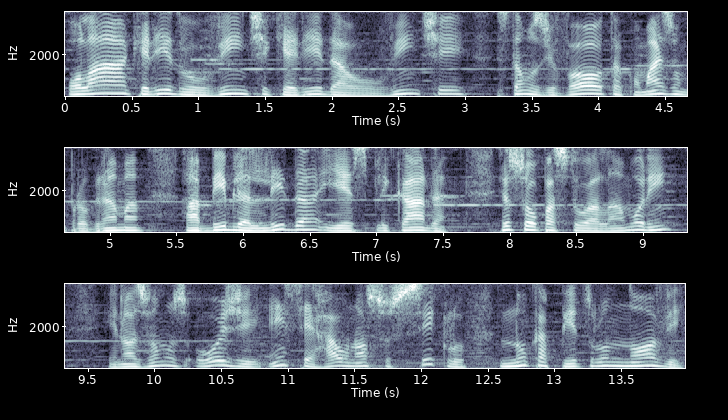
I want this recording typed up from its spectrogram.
Olá, querido ouvinte, querida ouvinte. Estamos de volta com mais um programa A Bíblia lida e explicada. Eu sou o pastor Alain Amorim e nós vamos hoje encerrar o nosso ciclo no capítulo 9.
